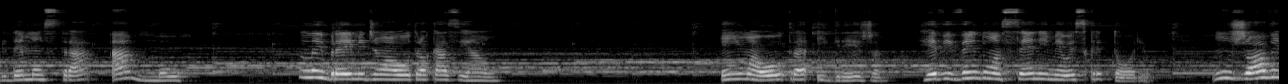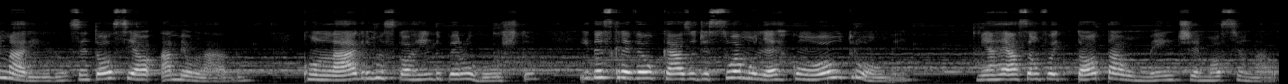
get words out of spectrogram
de demonstrar amor. Lembrei-me de uma outra ocasião em uma outra igreja, revivendo uma cena em meu escritório. Um jovem marido sentou-se a meu lado, com lágrimas correndo pelo rosto, e descreveu o caso de sua mulher com outro homem. Minha reação foi totalmente emocional.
